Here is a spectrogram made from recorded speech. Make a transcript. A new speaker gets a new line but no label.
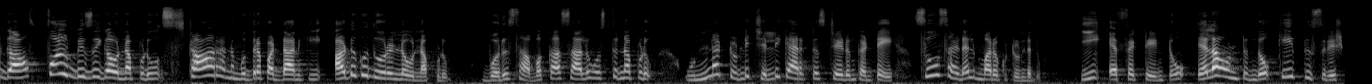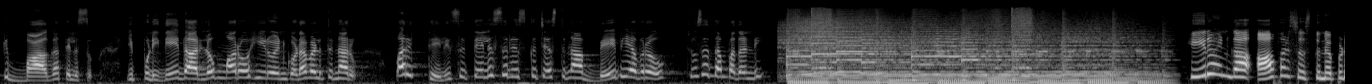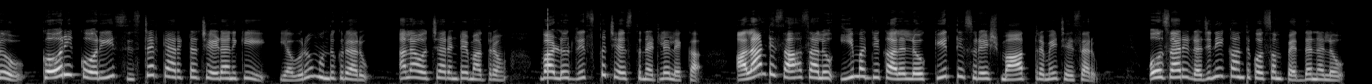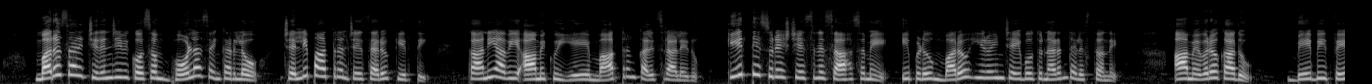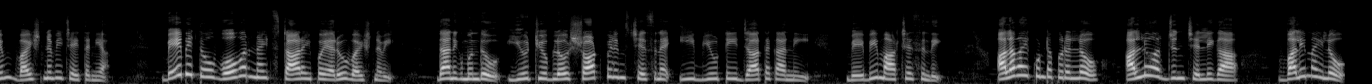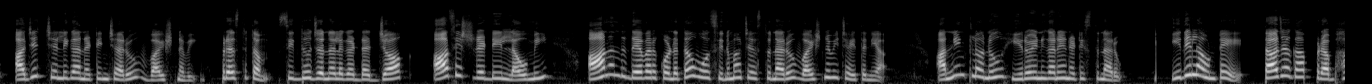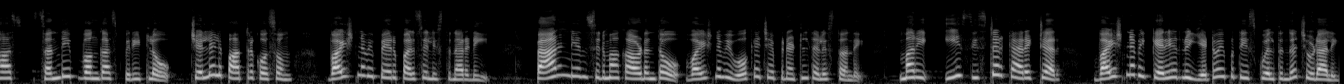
హీరోయిన్గా ఫుల్ బిజీగా ఉన్నప్పుడు స్టార్ అన్న ముద్ర పడ్డానికి అడుగు దూరంలో ఉన్నప్పుడు వరుస అవకాశాలు వస్తున్నప్పుడు ఉన్నట్టుండి చెల్లి క్యారెక్టర్స్ చేయడం కంటే సూసైడల్ మరొకటి ఉండదు. ఈ ఎఫెక్ట్ ఏంటో ఎలా ఉంటుందో కీర్తి సురేష్కి బాగా తెలుసు. ఇప్పుడు ఇదే దారిలో మరో హీరోయిన్ కూడా వెళుతున్నారు. మరి తెలిసి తెలిసి రిస్క్ చేస్తున్న బేబీ ఎవరో చూసేద్దాం పదండి.
గా ఆఫర్స్ వస్తున్నప్పుడు కోరి కోరి సిస్టర్ క్యారెక్టర్ చేయడానికి ఎవరూ ముందుకు రారు. అలా వచ్చారంటే మాత్రం వాళ్ళు రిస్క్ చేస్తున్నట్లే లెక్క. అలాంటి సాహసాలు ఈ మధ్య కాలంలో కీర్తి సురేష్ మాత్రమే చేశారు. ఓసారి రజనీకాంత్ కోసం పెద్దన్నలో మరోసారి చిరంజీవి కోసం భోళా శంకర్లో చెల్లి పాత్రలు చేశారు కీర్తి. కానీ అవి ఆమెకు ఏ మాత్రం కలిసి రాలేదు. కీర్తి సురేష్ చేసిన సాహసమే ఇప్పుడు మరో హీరోయిన్ చేయబోతున్నారని తెలుస్తోంది. ఆమెవరో కాదు బేబీ ఫేమ్ వైష్ణవి చైతన్య. బేబీతో ఓవర్ నైట్ స్టార్ అయిపోయారు వైష్ణవి. దానికి ముందు యూట్యూబ్లో షార్ట్ ఫిల్మ్స్ చేసిన ఈ బ్యూటీ జాతకాన్ని బేబీ మార్చేసింది. అలవైకుంఠపురంలో అల్లు అర్జున్ చెల్లిగా వలిమైలో అజిత్ చెల్లిగా నటించారు వైష్ణవి. ప్రస్తుతం Siddhu Jonnalagadda Jack Ashish Reddy love me Anand దేవరకొండతో ఓ సినిమా చేస్తున్నారు వైష్ణవి చైతన్య. అన్నింట్లోనూ హీరోయిన్గానే నటిస్తున్నారు. ఇదిలా ఉంటే తాజాగా ప్రభాస్ సందీప్ వంగా స్పిరిట్లో చెల్లెలి పాత్ర కోసం వైష్ణవి పేరు పరిశీలిస్తున్నారని. పాన్ ఇండియన్ సినిమా కావడంతో వైష్ణవి ఓకే చెప్పినట్లు తెలుస్తోంది. మరి ఈ సిస్టర్ క్యారెక్టర్ వైష్ణవి కెరీర్ను ఎటువైపు తీసుకువెళ్తుందో చూడాలి.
